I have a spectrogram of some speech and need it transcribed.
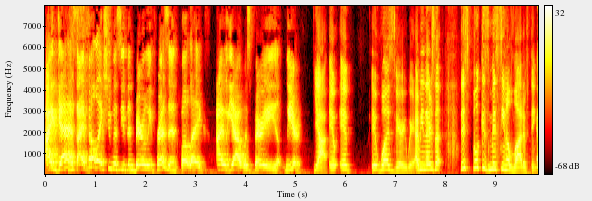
I guess I felt like she was even barely present, but like I yeah, it was very weird. Yeah, it it it was very weird. I mean, there's a this book is missing a lot of things.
